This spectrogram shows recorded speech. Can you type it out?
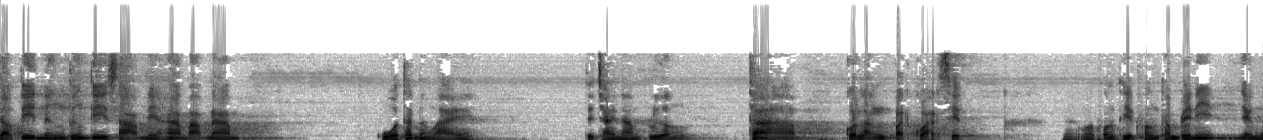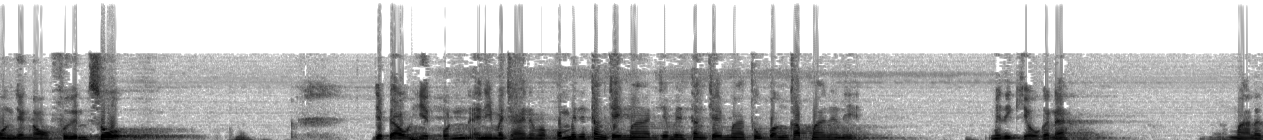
จากตีหนึ่งถึงตีสามเนี่ยห้ามอาบน้ำกลัวท่านทั้งหลาย จะใช้น้ำเปลือง ถ้าก็หลังปัดกวาดเสร็จมาฟังเทศฟังทำไปนี่อย่างง่วงอย่างเหงาฝืนสู้อย่าไปเอาเหตุผลไอ้นี่มาใช้นะว่าผมไม่ได้ตั้งใจมาจะไม่ได้ตั้งใจมาถูกบังคับมานะนี่ไม่ได้เกี่ยวกันนะ มาแล้ว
